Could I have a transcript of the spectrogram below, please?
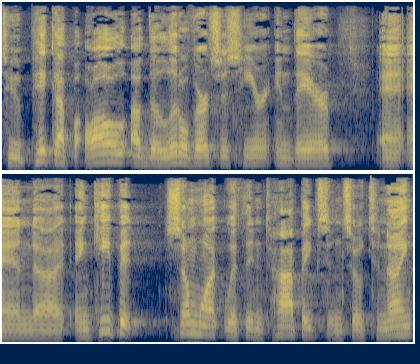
to pick up all of the little verses here and there and, and, uh, and keep it somewhat within topics. And so tonight,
